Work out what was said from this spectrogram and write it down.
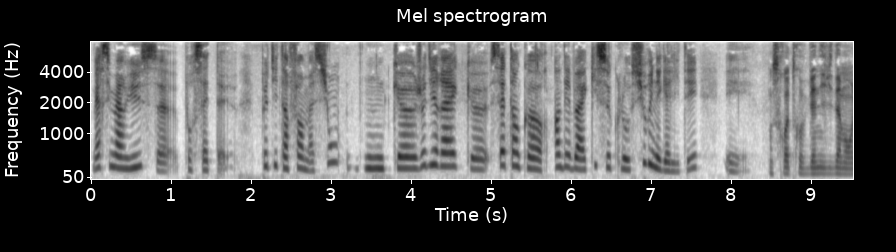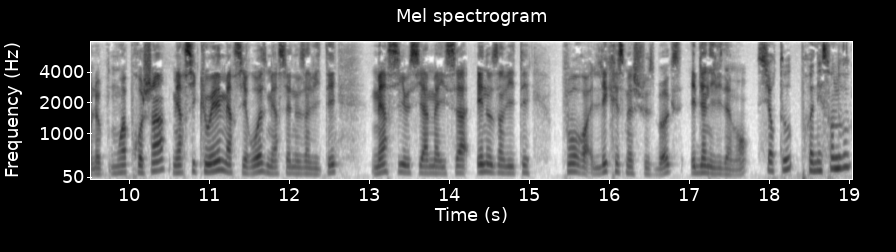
Merci Marius pour cette euh, petite information. Donc euh, je dirais que c'est encore un débat qui se clôt sur une égalité et on se retrouve bien évidemment le mois prochain. Merci Chloé, merci Rose, merci à nos invités. Merci aussi à Maïssa et nos invités pour les Christmas Shoes Box. Et bien évidemment, surtout, prenez soin de vous.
